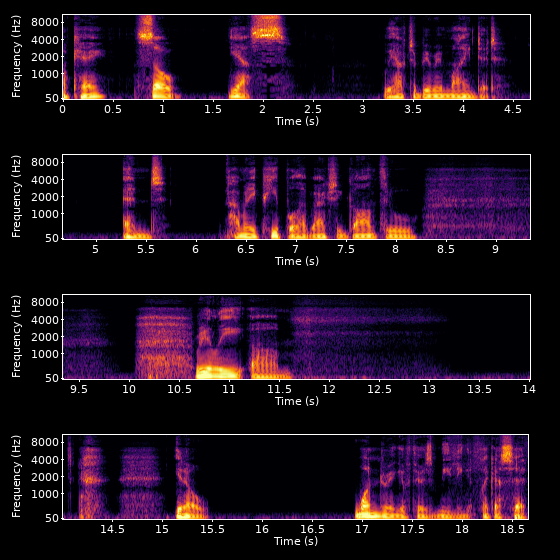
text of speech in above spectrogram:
Okay? So, yes, we have to be reminded. And how many people have actually gone through really, um, you know, wondering if there's meaning. Like I said,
